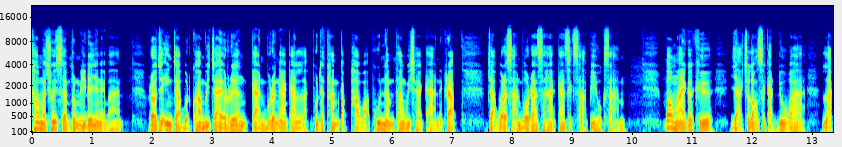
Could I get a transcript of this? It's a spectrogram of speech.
เข้ามาช่วยเสริมตรงนี้ได้ยังไงบ้าง เราจะอิงจากบทความวิจัยเรื่องการบูรณาการหลักพุทธธรรมกับภาวะผู้นำทางวิชาการนะครับ จากวารสารโบราณสหการศึกษาปี 63 เป้าหมายก็คืออยากจะลองสกัดดูว่า หลัก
